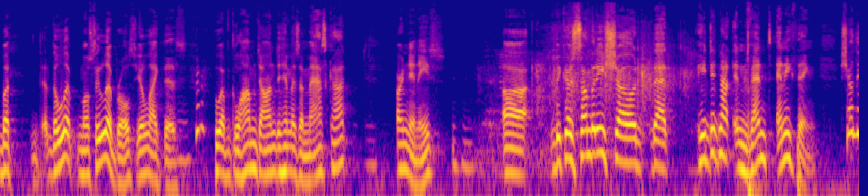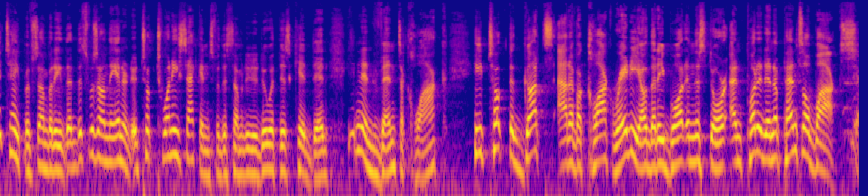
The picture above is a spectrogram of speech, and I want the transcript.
But the, the lib- mostly liberals, you'll like this, who have glommed onto him as a mascot, are ninnies uh, because somebody showed that he did not invent anything. Show the tape of somebody that this was on the internet. It took 20 seconds for this somebody to do what this kid did. He didn't invent a clock. He took the guts out of a clock radio that he bought in the store and put it in a pencil box.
